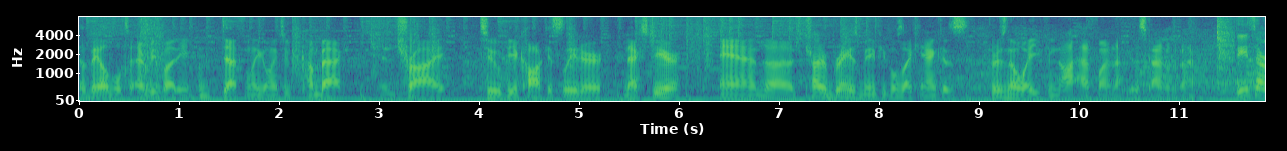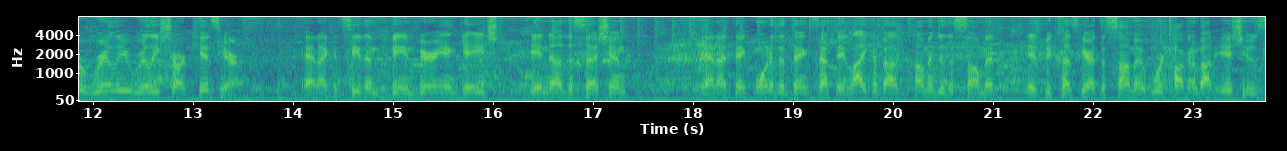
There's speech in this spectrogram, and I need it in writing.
available to everybody. I'm definitely going to come back and try to be a caucus leader next year and uh, try to bring as many people as I can because there's no way you can not have fun at this kind of event. These are really, really sharp kids here and I can see them being very engaged in uh, the session and I think one of the things that they like about coming to the summit is because here at the summit, we're talking about issues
